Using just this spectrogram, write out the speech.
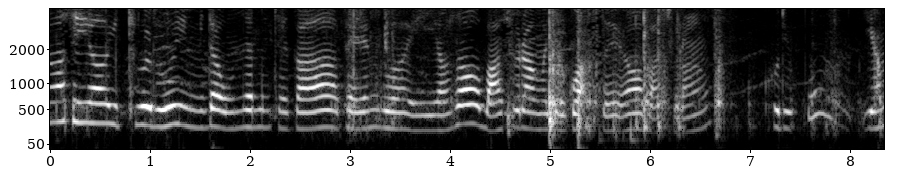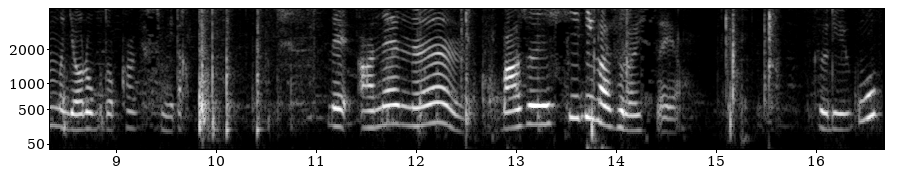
안녕하세요. 유튜브 루이입니다. 오늘은 제가 베렌구아에 이어서 마술랑을 들고 왔어요. 마술랑. 그리고 이 한번 열어보도록 하겠습니다. 네, 안에는 마술 CD가 들어있어요. 그리고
